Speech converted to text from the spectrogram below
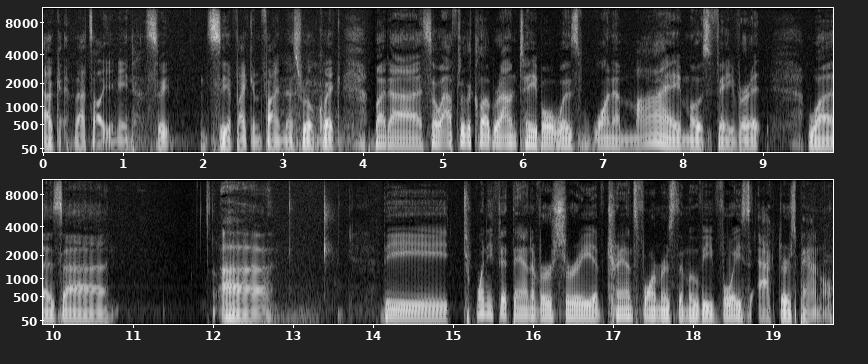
Okay, that's all you need. Sweet. Let's see if I can find this real quick. But uh, so after the club roundtable was one of my most favorite was uh, uh, the 25th anniversary of Transformers the movie voice actors panel.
